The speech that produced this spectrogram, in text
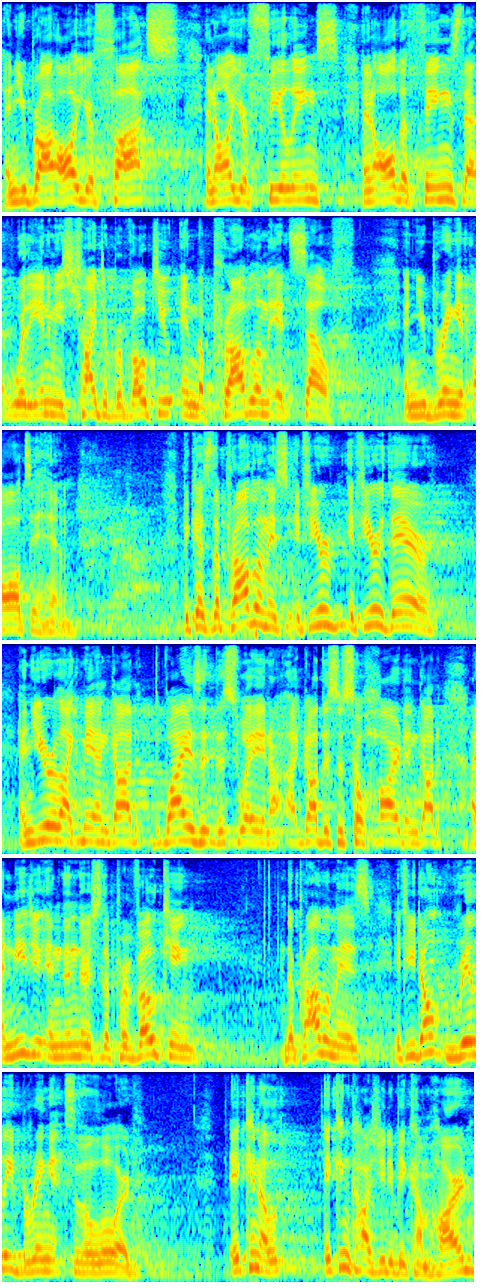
And you brought all your thoughts and all your feelings and all the things that where the enemies tried to provoke you and the problem itself. And you bring it all to him. Because the problem is if you're if you're there and you're like, man, God, why is it this way? And I, God, this is so hard. And God, I need you. And then there's the provoking. The problem is if you don't really bring it to the Lord, it can, it can cause you to become hard.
